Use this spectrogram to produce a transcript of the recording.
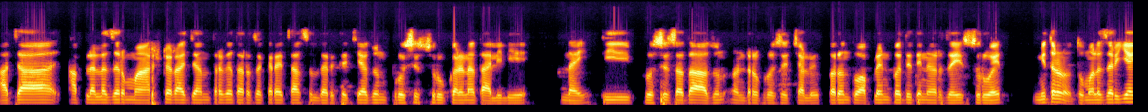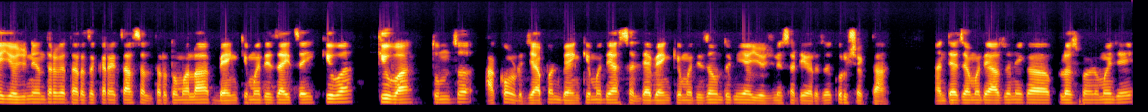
आता आपल्याला जर महाराष्ट्र राज्याअंतर्गत अर्ज करायचा असेल तर त्याची अजून प्रोसेस सुरू करण्यात आलेली आहे. नाही. ती प्रोसेस आता अजून अंडर प्रोसेस चालू आहे. परंतु ऑफलाईन पद्धतीने अर्ज हे सुरू आहेत. मित्रांनो तुम्हाला जर या योजनेअंतर्गत अर्ज करायचा असेल तर तुम्हाला बँकेमध्ये जायचं आहे किंवा किंवा तुमचं अकाउंट जे आपण बँकेमध्ये असेल त्या बँकेमध्ये जाऊन तुम्ही या योजनेसाठी अर्ज करू शकता. आणि त्याच्यामध्ये अजून एक प्लस पॉईंट म्हणजे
